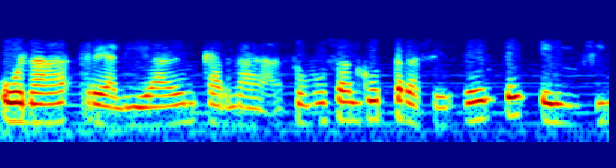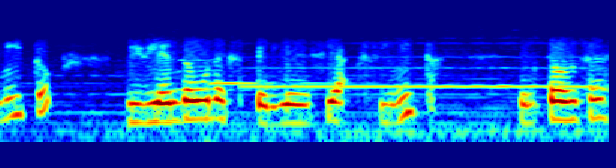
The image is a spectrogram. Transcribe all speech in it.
una realidad encarnada, somos algo trascendente e infinito viviendo una experiencia finita. Entonces,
